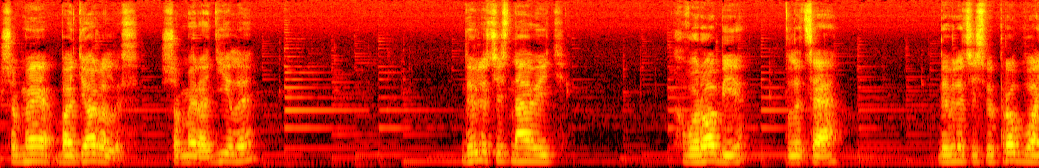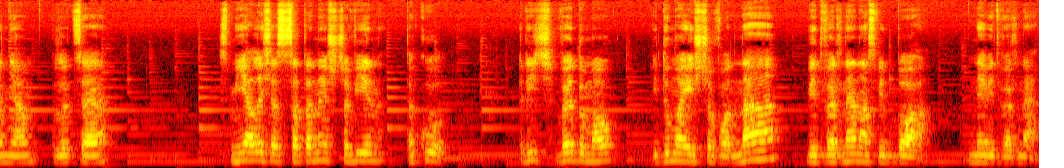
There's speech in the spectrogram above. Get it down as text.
щоб ми бадьорились, щоб ми раділи, дивлячись навіть хворобі в лице, дивлячись випробуванням в лице, сміялися з сатани, що він таку річ видумав і думає, що вона відверне нас від Бога. Не відверне.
